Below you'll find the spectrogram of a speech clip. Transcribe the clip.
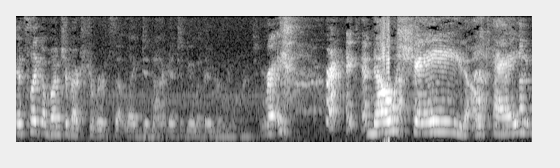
it's like a bunch of extroverts that like did not get to do what they really wanted to. right, right. No shade, okay?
